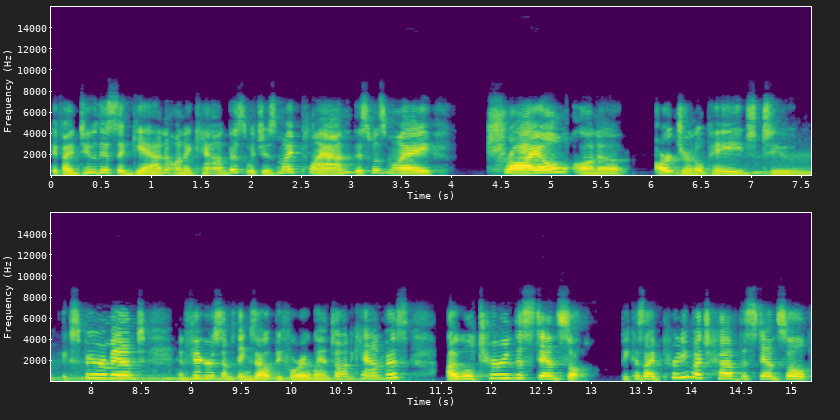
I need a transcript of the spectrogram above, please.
if I do this again on a canvas, which is my plan, this was my trial on a art journal page to experiment and figure some things out before I went on canvas. I will turn the stencil because I pretty much have the stencil,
